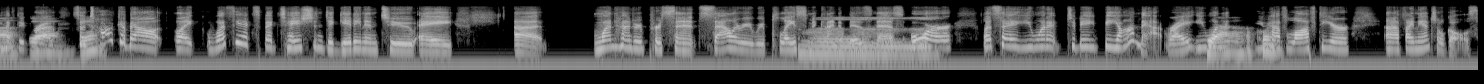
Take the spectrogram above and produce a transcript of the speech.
you have to grow. yeah, so yeah. talk about like what's the expectation to getting into a uh, 100% salary replacement kind of business Mm. or let's say you want it to be beyond that right you want it, Yeah, of you course. have loftier uh, financial goals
